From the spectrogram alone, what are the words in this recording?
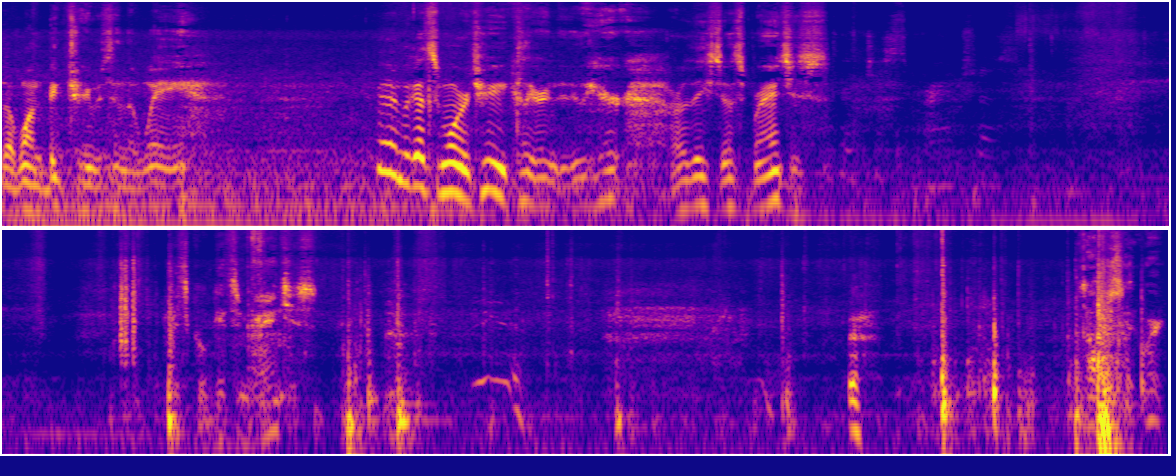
The one big tree was in the way. And we got some more tree clearing to do here. Or are these just branches? Just branches. Let's go get some branches. It's almost like work.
